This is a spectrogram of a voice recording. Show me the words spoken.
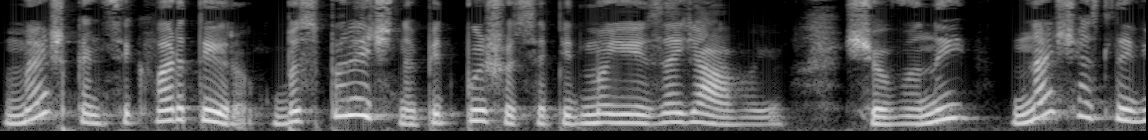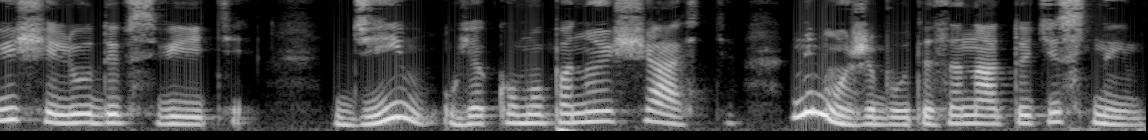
Мешканці квартирок, безперечно, підпишуться під моєю заявою, що вони найщасливіші люди в світі. Дім, у якому панує щастя, не може бути занадто тісним.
